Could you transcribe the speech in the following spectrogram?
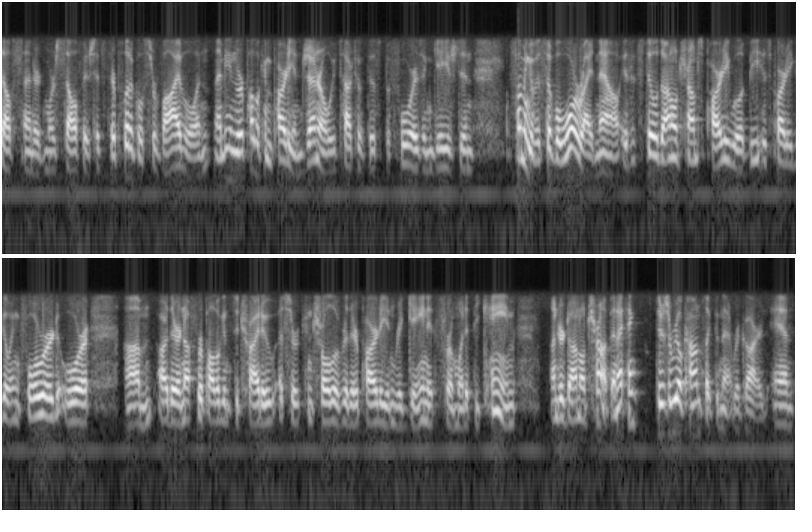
self-centered, more selfish. It's their political survival, and I mean the Republican Party in general. We've talked about this before. Is engaged in something of a civil war right now. Is it still Donald Trump's party? Will it be his party going forward, or um, are there enough Republicans to try to assert control over their party and regain it from what it became under Donald Trump? And I think there's a real conflict in that regard. And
